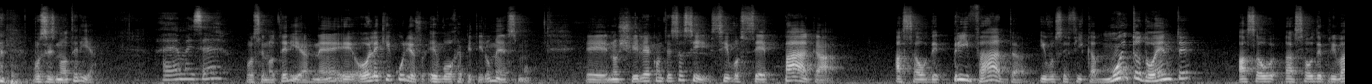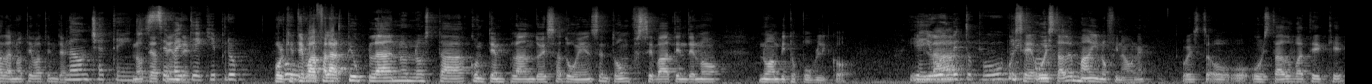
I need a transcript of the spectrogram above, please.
vocês não teriam. É, mas é. Você não teria, né? E olha que curioso, eu vou repetir o mesmo. Eh, no Chile acontece assim: se você paga a saúde privada e você fica muito doente, a, sau a saúde privada não te vai atender. Não te atende. Não te Você atende. vai ter que ir pro. Porque te público. vai falar teu plano não está contemplando essa doença, então você vai atender no, no âmbito público. E aí o âmbito público- Pois é, o Estado é mãe no final, né? O, o, o- Estado vai ter que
